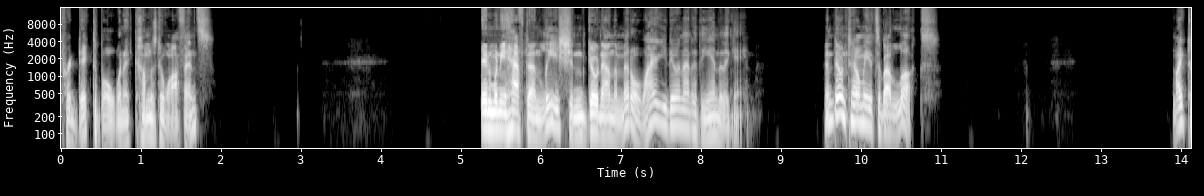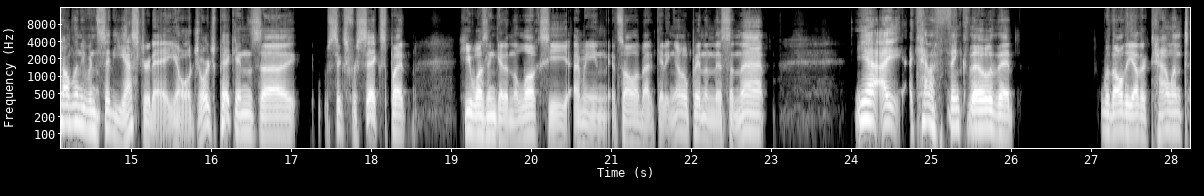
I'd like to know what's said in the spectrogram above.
predictable when it comes to offense. And when you have to unleash and go down the middle, why are you doing that at the end of the game? And don't tell me it's about looks. Mike Tomlin even said yesterday, you know, George Pickens, uh, six for six, but he wasn't getting the looks. He, I mean, it's all about getting open and this and that. Yeah, I, I kind of think though that with all the other talent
